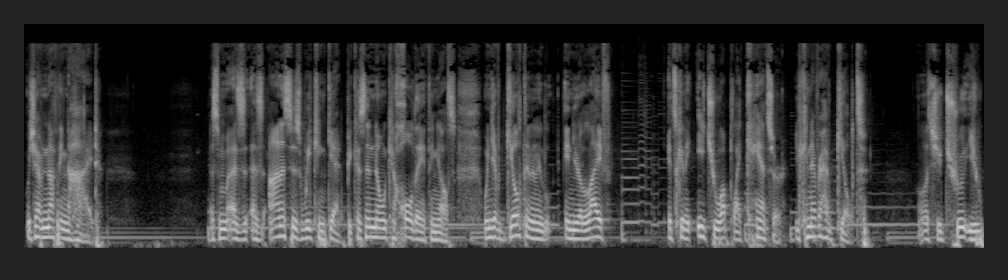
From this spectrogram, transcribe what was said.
which have nothing to hide. As, as, as honest as we can get, because then no one can hold anything else. When you have guilt in, in your life, it's going to eat you up like cancer. You can never have guilt unless you true you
